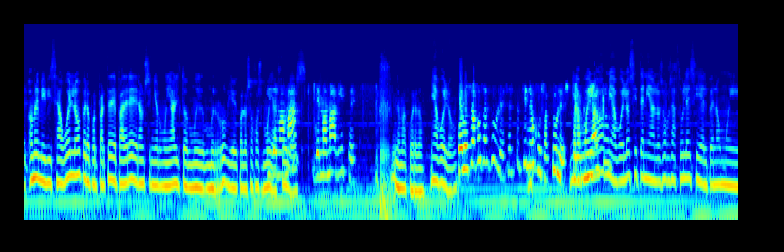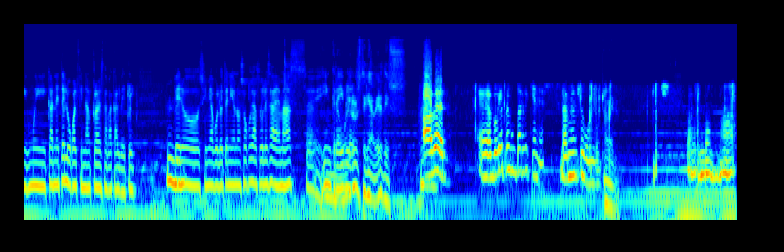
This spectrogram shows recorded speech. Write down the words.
Eh, hombre, mi bisabuelo, pero por parte de padre era un señor muy alto, muy muy rubio y con los ojos muy y de mamá, azules. de mamá dice. No me acuerdo. mi abuelo. Con los ojos azules, este tiene ojos azules, Mi pero muy abuelo, alto. mi abuelo sí tenía los ojos azules y el pelo muy, muy canete, luego al final, claro, estaba calvete. Pero sí, mi abuelo tenía unos ojos azules además eh, mi abuelo increíbles. los tenía verdes. A ver, eh, voy a preguntar de quién es. Darme un segundo. A ver. Pablo Mar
